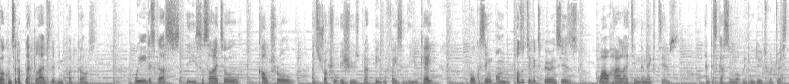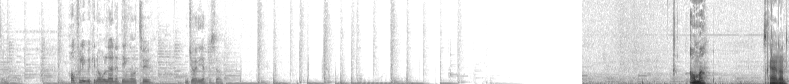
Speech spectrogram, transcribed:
Welcome to the Black Lives Living podcast. We discuss the societal, cultural, and structural issues black people face in the UK, focusing on the positive experiences while highlighting the negatives and discussing what we can do to address them. Hopefully, we can all learn a thing or two. Enjoy the episode. Omar, What's going on?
